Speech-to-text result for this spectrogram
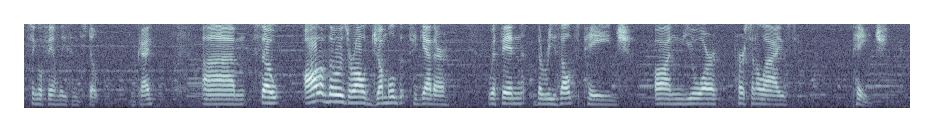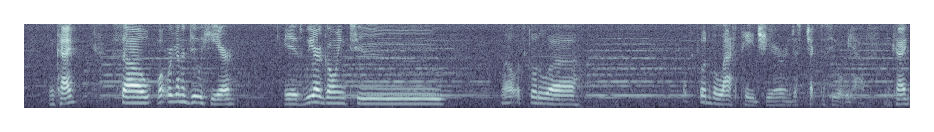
single families in Stoughton. Okay, um, so all of those are all jumbled together within the results page on your personalized page. Okay, so what we're going to do here is we are going to well let's go to a uh, let's go to the last page here and just check to see what we have okay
